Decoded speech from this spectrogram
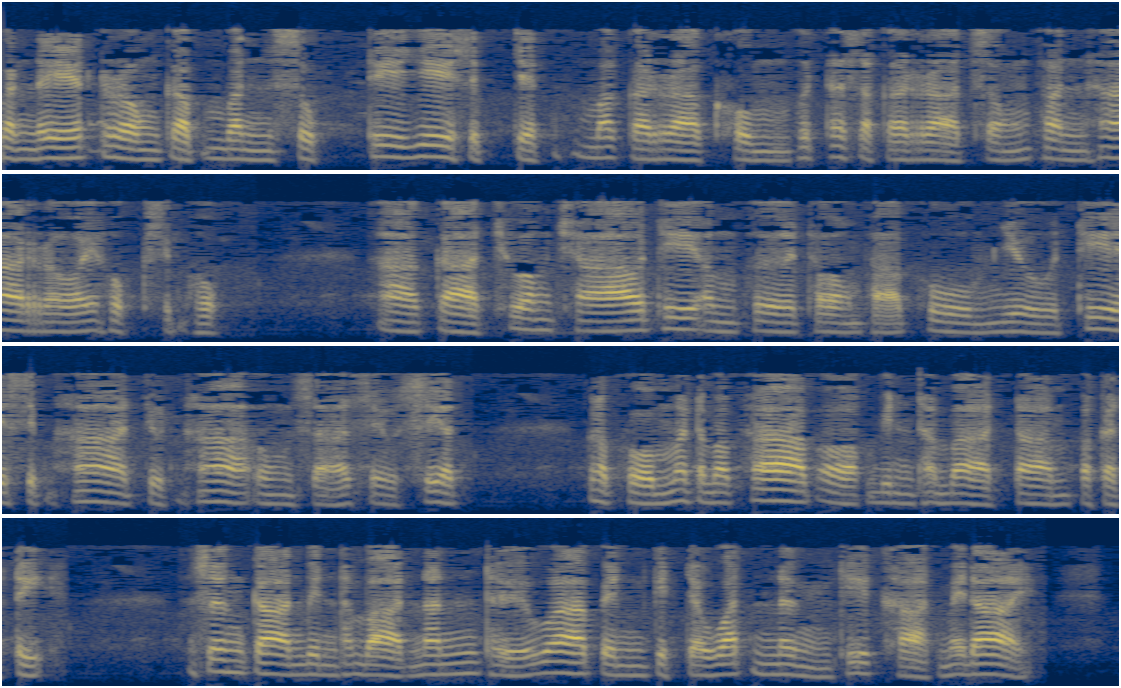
วันนี้ตรงกับวันศุกร์ที่ 27 มกราคม พุทธศักราช 2566 อากาศช่วงเช้าที่อำเภอทองผาภูมิอยู่ที่ 15.5 องศาเซลเซียส กระผมอัตมภาพออกบินธบาตตามปกติ ซึ่งการบินธบาตนั้นถือว่าเป็นกิจวัตรหนึ่งที่ขาดไม่ได้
